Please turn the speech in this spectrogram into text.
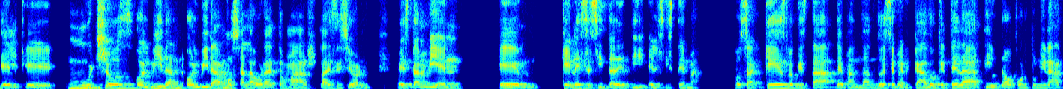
el que muchos olvidan, olvidamos a la hora de tomar la decisión, es también eh, qué necesita de ti el sistema. O sea, ¿qué es lo que está demandando ese mercado que te da a ti una oportunidad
